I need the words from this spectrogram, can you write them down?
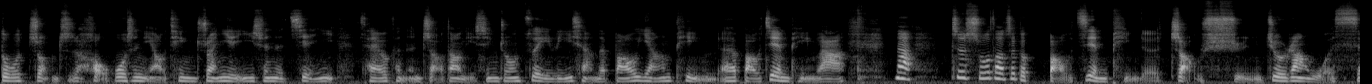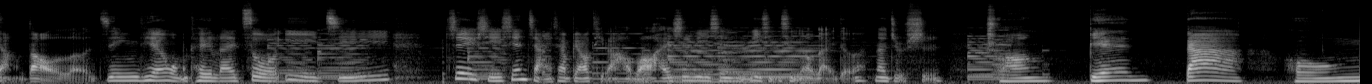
多种之后，或是你要听专业医生的建议，才有可能找到你心中最理想的保养品呃保健品啦。那这说到这个保健品的找寻，就让我想到了今天我们可以来做一集。这一期先讲一下标题啦，好不好？还是例先例行性要来的，那就是床边大轰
